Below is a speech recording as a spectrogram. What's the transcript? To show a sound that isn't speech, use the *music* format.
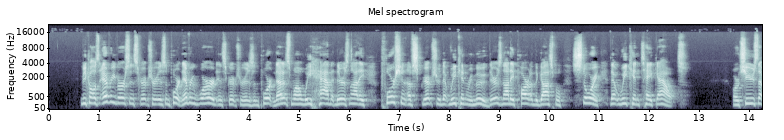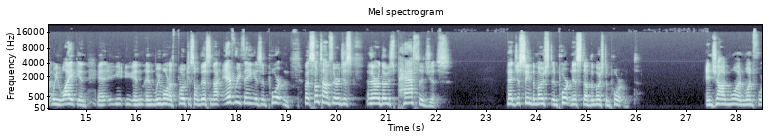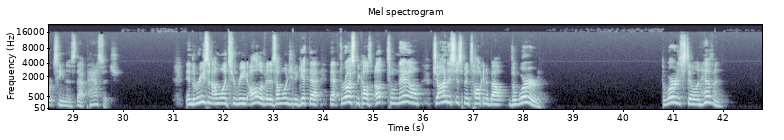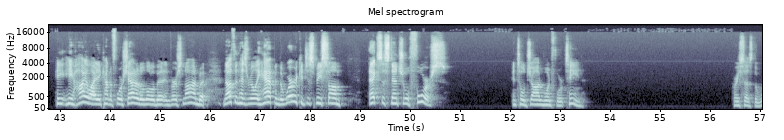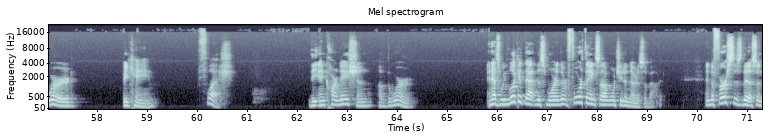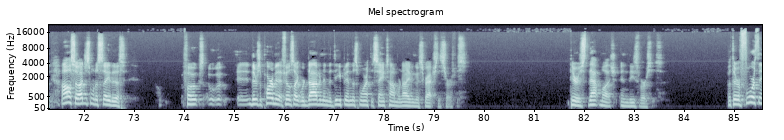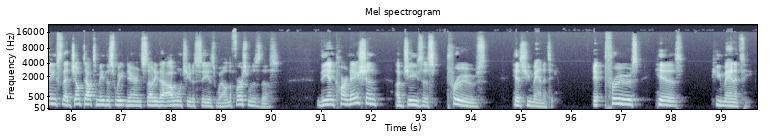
because every verse in Scripture is important. Every word in Scripture is important. That is why we have it. There is not a portion of Scripture that we can remove. There is not a part of the gospel story that we can take out or choose that we like and, and, and, we want to focus on this. Not everything is important, but sometimes there are just, there are those passages that just seem the most importantest of the most important. And John 1, 114 is that passage. And the reason I want to read all of it is I want you to get that, that thrust because up till now, John has just been talking about the Word. The Word is still in heaven. He, he highlighted, kind of foreshadowed a little bit in verse 9, but nothing has really happened. The word could just be some existential force until John 1.14, where he says, the word became flesh. The incarnation of the word. And as we look at that this morning, there are four things that I want you to notice about it. And the first is this, and also I just want to say this, folks, there's a part of me that feels like we're diving in the deep end this morning at the same time we're not even going to scratch the surface. There's that much in these verses. But there are four things that jumped out to me this week during study that I want you to see as well. And the first one is this. The incarnation of Jesus proves his humanity. It proves his humanity.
